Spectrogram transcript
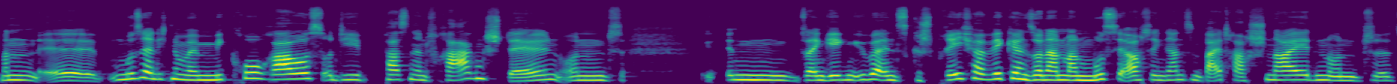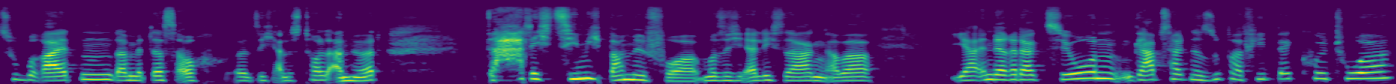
Man äh, muss ja nicht nur mit dem Mikro raus und die passenden Fragen stellen und in sein Gegenüber ins Gespräch verwickeln, sondern man muss ja auch den ganzen Beitrag schneiden und äh, zubereiten, damit das auch äh, sich alles toll anhört. Da hatte ich ziemlich Bammel vor, muss ich ehrlich sagen. Aber ja, in der Redaktion gab es halt eine super Feedback-Kultur.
